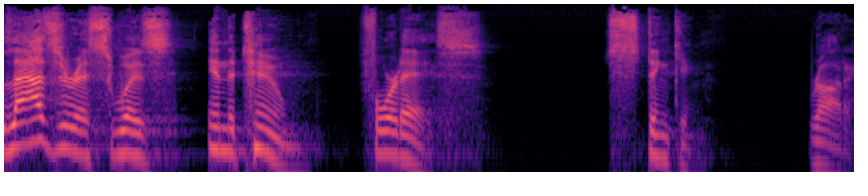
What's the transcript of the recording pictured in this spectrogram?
Lazarus was in the tomb four days, stinking, rotting,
